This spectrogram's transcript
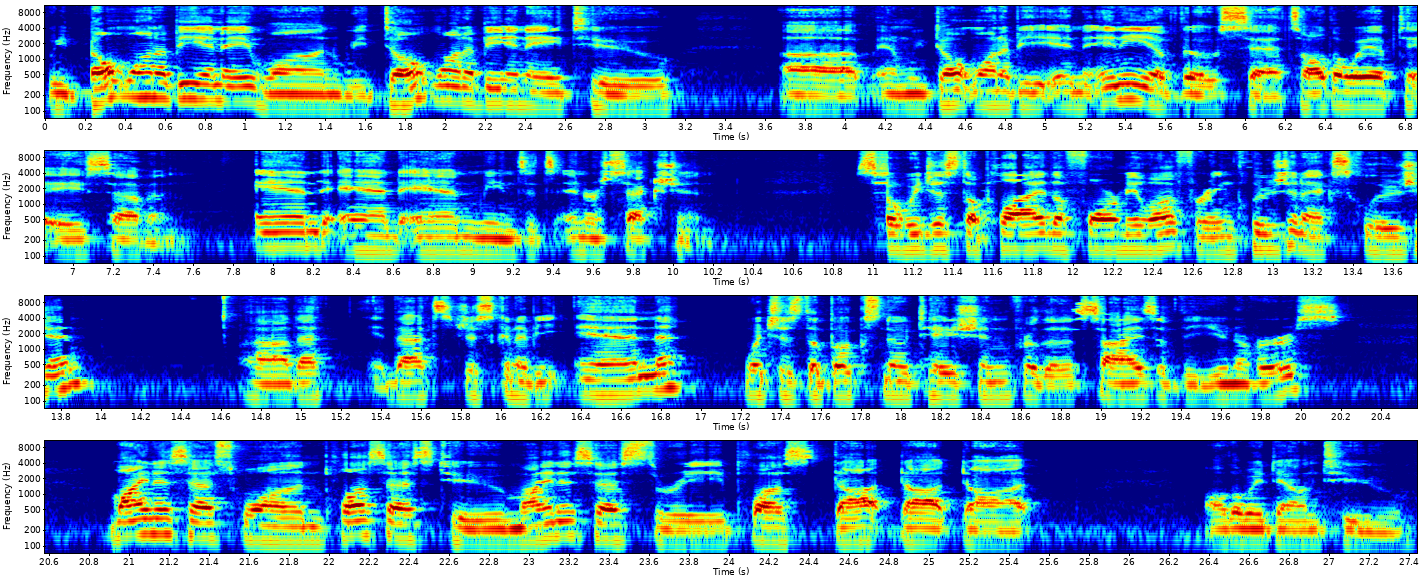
We don't want to be in A1, we don't want to be in A2, uh, and we don't want to be in any of those sets all the way up to A7. And, and, and means it's intersection. So we just apply the formula for inclusion exclusion. Uh, that That's just going to be N, which is the book's notation for the size of the universe, minus S1 plus S2 minus S3 plus dot, dot, dot, all the way down to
